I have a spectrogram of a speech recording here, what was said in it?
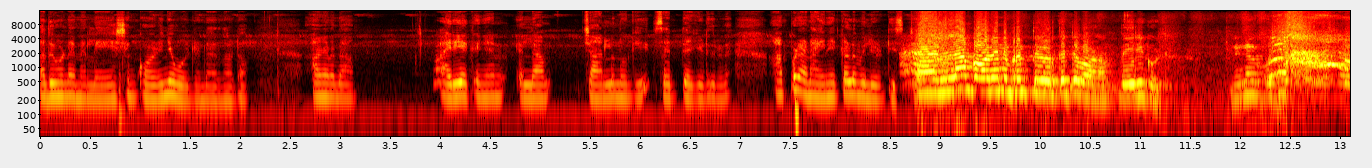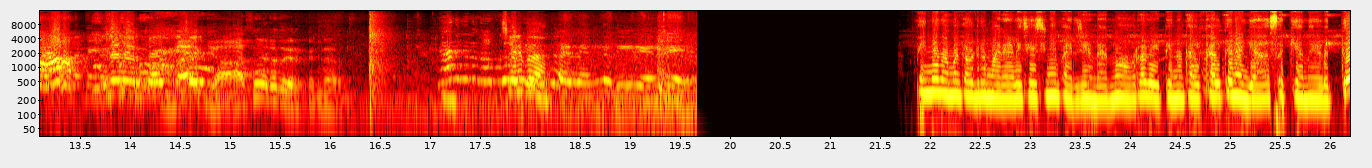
അതുകൊണ്ട് തന്നെ ലേശം കുഴഞ്ഞു പോയിട്ടുണ്ടായിരുന്നു കേട്ടോ. അങ്ങനെതാ അരിയൊക്കെ ഞാൻ എല്ലാം ചാനൽ നോക്കി സെറ്റ് ആക്കി എടുത്തിട്ടുണ്ട്. അപ്പോഴാണ് അതിനേക്കാളും വലിയൊരു ടിസ്റ്റ് എല്ലാം പോകുന്നതിന് ഇപ്പം തീർത്തിട്ട് പോകണം വെരി ഗുഡ് നിങ്ങൾ ഗ്യാസ് വരെ തീർക്കുന്നുണ്ടായിരുന്നു. ശരി. പിന്നെ നമുക്ക് അവിടെ ഒരു മലയാളി ചേച്ചിനെ പരിചയം ഉണ്ടായിരുന്നു. അവരുടെ വീട്ടിൽ നിന്ന് തൽക്കാലത്തിന് ഗ്യാസൊക്കെ ഒന്ന് എടുത്ത്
